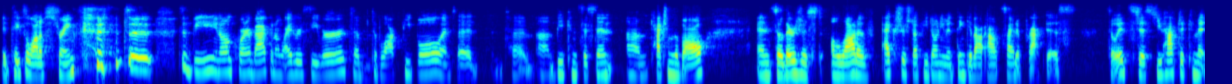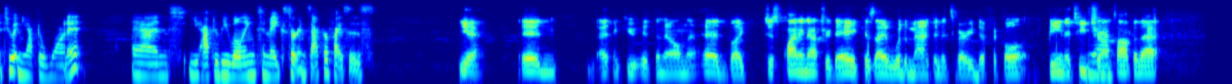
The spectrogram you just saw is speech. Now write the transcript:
it takes a lot of strength to to be you know a cornerback and a wide receiver to to block people and to to um, be consistent um, catching the ball. And so there's just a lot of extra stuff you don't even think about outside of practice. So it's just you have to commit to it and you have to want it and you have to be willing to make certain sacrifices. Yeah. And I think you hit the nail on the head like just planning out your day because I would imagine it's very difficult being a teacher yeah. on top of that.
